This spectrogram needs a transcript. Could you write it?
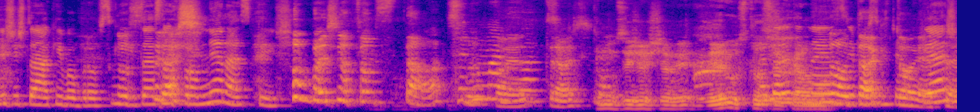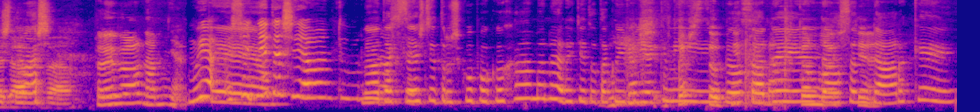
Ježíš, to je nějaký obrovský. No, to je snad strašný. pro mě, ne spíš. To budeš na tom stát. Sedm No, a to je. To musíš ještě vy, vyrůst, to si nejde. No tak to je Ježiš, teda. máš- To by bylo na mě. Jo. sedněte si, já vám tu No tak se ještě trošku pokocháme, ne? Teď je to takový Ukaž- pěkný. ukaž to, Byl tady, dal jsem dárky.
